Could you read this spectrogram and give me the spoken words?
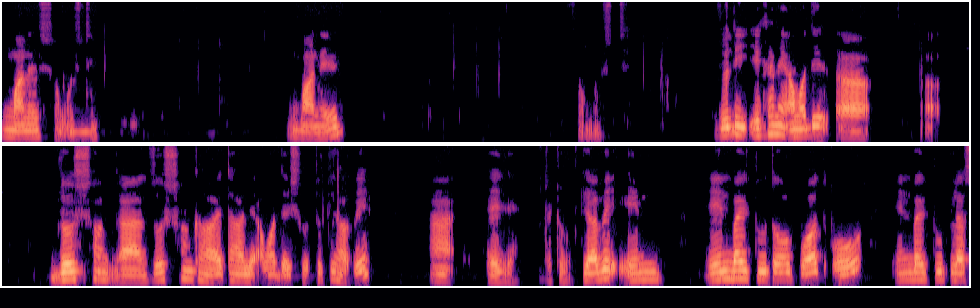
মানের সমষ্টি। মানের সমষ্টি। যদি এখানে আমাদের আহ, সংখ্যা হয় তাহলে আমাদের সূত্রটি হবে? এই যে টু। কি হবে? এন এন বাই টু তম পদ ও N by two plus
